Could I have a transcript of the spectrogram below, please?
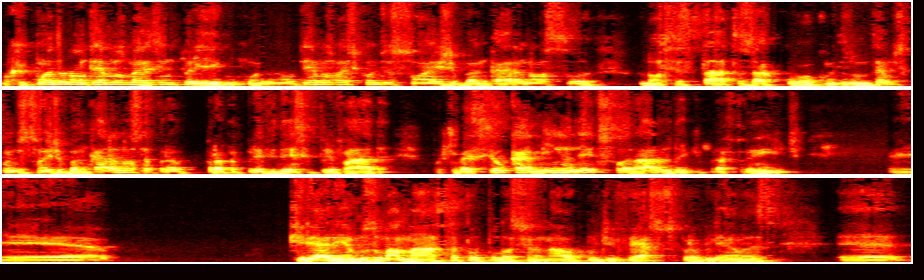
Porque quando não temos mais emprego, quando não temos mais condições de bancar o nosso, nosso status a cor, quando não temos condições de bancar a nossa própria previdência privada, porque vai ser o caminho inexorável daqui para frente, é, criaremos uma massa populacional com diversos problemas, é,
